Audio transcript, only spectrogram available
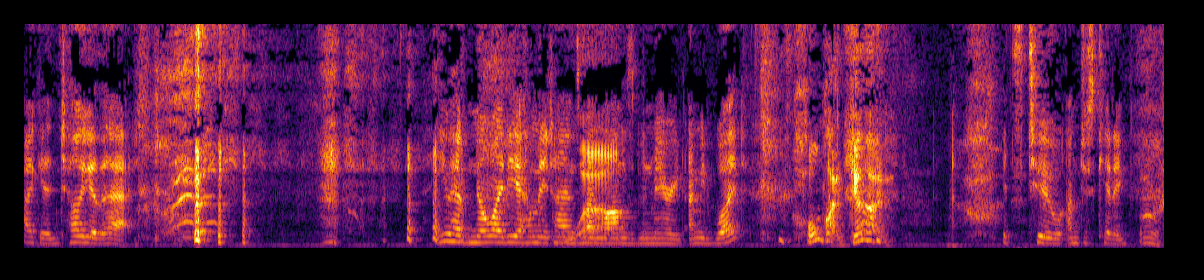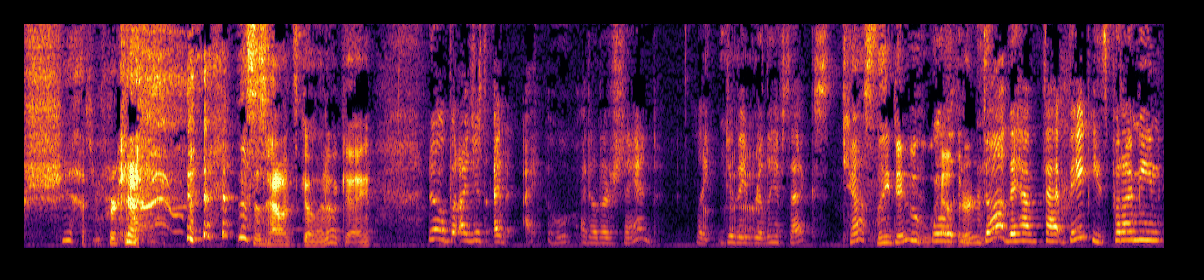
I can tell you that. You have no idea how many times my mom's been married. I mean, what? oh my god. It's two. I'm just kidding. Oh shit. We're gonna. this is how it's going. Okay. No, but I just I I, oh, I don't understand. Like, do they really have sex? Yes, they do, Well, Heather. duh, they have fat babies. But I mean,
